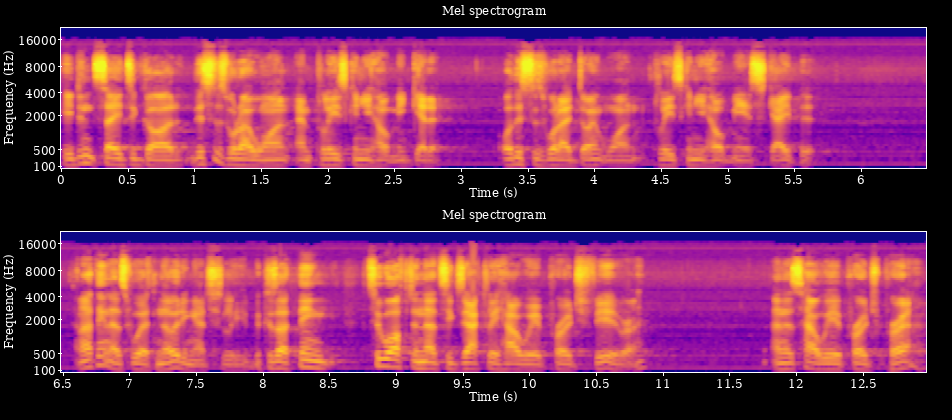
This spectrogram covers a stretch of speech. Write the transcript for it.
He didn't say to God, This is what I want, and please can you help me get it? Or this is what I don't want, please can you help me escape it? And I think that's worth noting, actually, because I think too often that's exactly how we approach fear, right? And that's how we approach prayer.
